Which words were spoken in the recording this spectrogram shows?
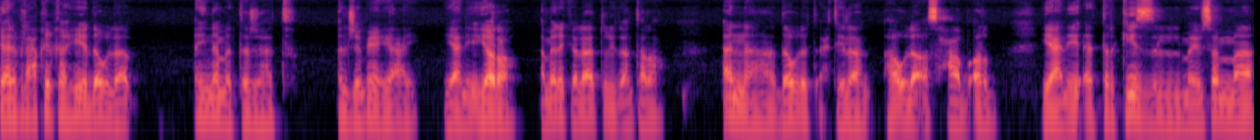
يعني في الحقيقة هي دولة أينما اتجهت الجميع يعي يعني يرى أمريكا لا تريد أن ترى أنها دولة احتلال. هؤلاء أصحاب أرض. يعني التركيز ما يسمى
